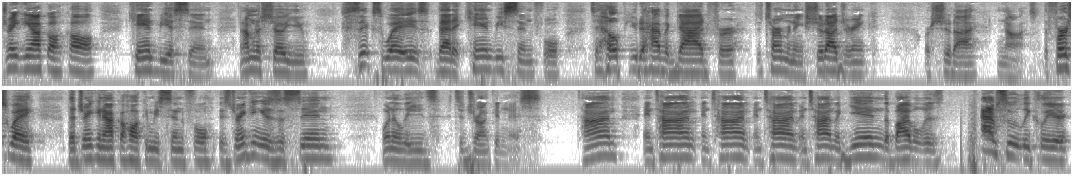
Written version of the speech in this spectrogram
drinking alcohol can be a sin. And I'm going to show you six ways that it can be sinful to help you to have a guide for determining should I drink or should I not. The first way that drinking alcohol can be sinful is drinking is a sin when it leads to drunkenness. Time and time and time and time and time again, the Bible is absolutely clear.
